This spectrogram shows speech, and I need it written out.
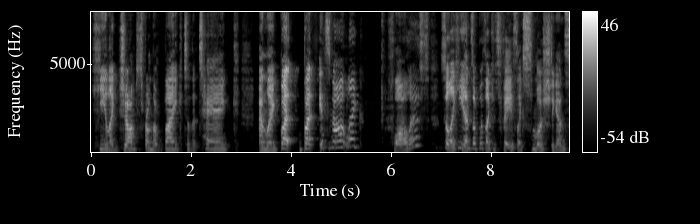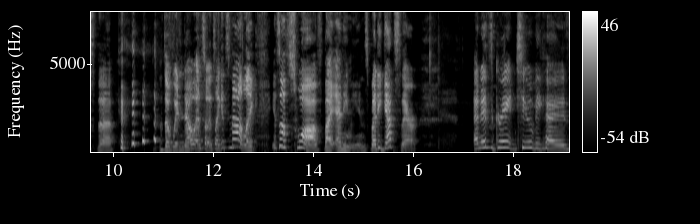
He like jumps from the bike to the tank, and like, but but it's not like flawless. So like he ends up with like his face like smushed against the the window, and so it's like it's not like it's not suave by any means, but he gets there. And it's great too because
